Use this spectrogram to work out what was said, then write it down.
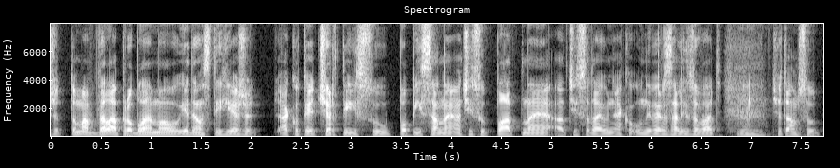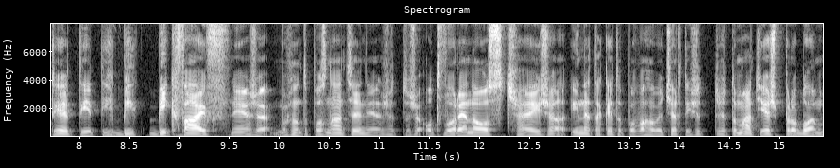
že to má veľa problémov. Jeden z tých je, že ako tie črty sú popísané a či sú platné a či sa dajú nejako univerzalizovať. Mm-hmm. Že tam sú tie, tie tých big, big five, nie? že možno to poznáte, nie? Že, to, že otvorenosť, hej, že iné takéto povahové črty, že, že to má tiež problém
